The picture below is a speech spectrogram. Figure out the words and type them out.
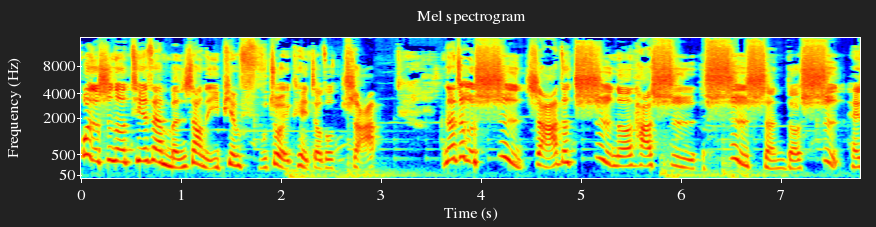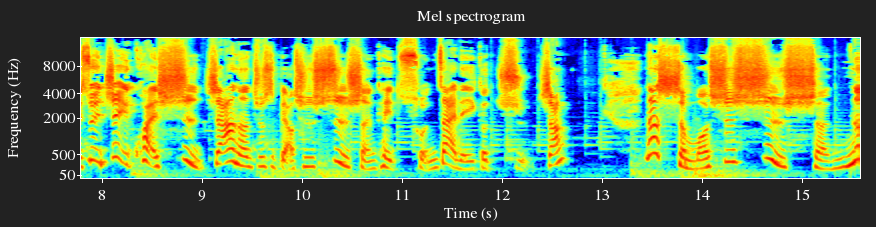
或者是呢，贴在门上的一片符咒也可以叫做札。那这个世札的世呢，它是世神的世，嘿，所以这一块世札呢，就是表示世神可以存在的一个纸张。那什么是世神呢？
